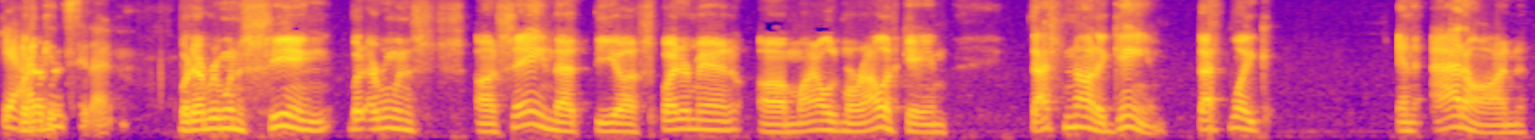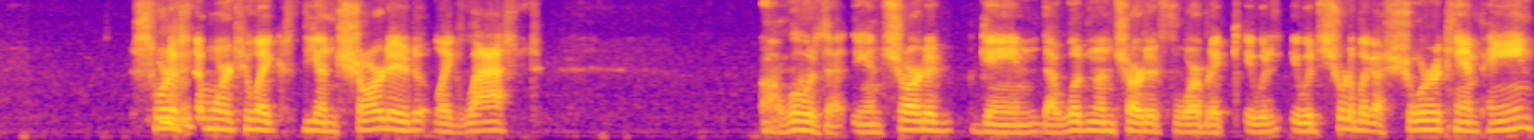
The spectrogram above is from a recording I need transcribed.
yeah, but I every, can see that. But everyone's seeing, but everyone's uh, saying that the uh, Spider-Man uh, Miles Morales game, that's not a game. That's like an add-on, sort mm-hmm. of similar to like the Uncharted like last oh, what was that? The Uncharted game that wasn't Uncharted Four, but it, it was it was sort of like a shorter campaign.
